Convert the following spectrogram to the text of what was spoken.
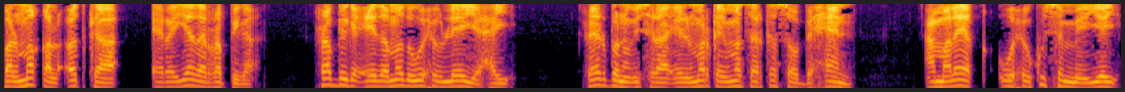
bal maqal codka erayada rabbiga. Rabbiga ciidamadu wuxuu leeyahay reer banu israa'iil markay masar ka soo baxeen camaleeq wuxuu ku sameeyey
